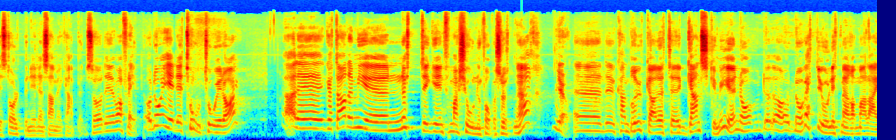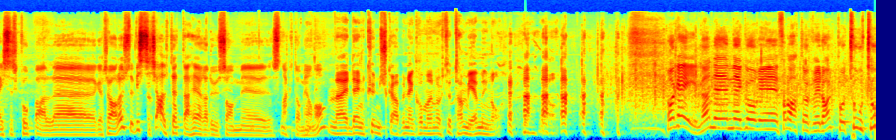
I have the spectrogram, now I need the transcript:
i stolpen i den samme kampen, så det var fleip. Og da er det 2-2 i dag. Ja, det, gutter, det er mye nyttig informasjon du får på slutten her. Ja. Eh, Du kan bruke det til ganske mye. Nå, nå vet du jo litt mer om malaysisk fotball. eh, Du visste ikke alt dette her er du som snakket om her nå. Nei, den kunnskapen den kommer jeg nok til å ta med meg nå. Ja. Ok, men eh, vi går forlater dere i dag på 2-2,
